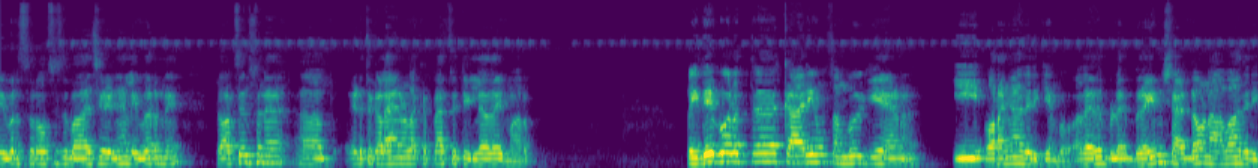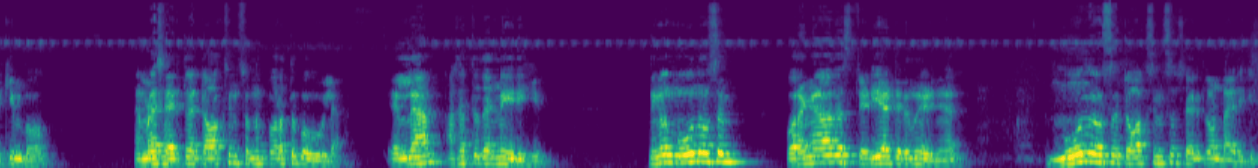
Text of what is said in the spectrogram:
ലിവർ സിറോസിസ് ബാധിച്ചു കഴിഞ്ഞാൽ ലിവറിന് ടോക്സിൻസിനെ എടുത്തു കളയാനുള്ള കപ്പാസിറ്റി ഇല്ലാതായി മാറും. അപ്പൊ ഇതേപോലത്തെ കാര്യം സംഭവിക്കുകയാണ് ഈ ഉറങ്ങാതിരിക്കുമ്പോൾ. അതായത് ബ്രെയിൻ ഷട്ട് ഡൗൺ ആവാതിരിക്കുമ്പോൾ നമ്മുടെ ശരീരത്തിലെ ടോക്സിൻസ് ഒന്നും പുറത്തു പോകില്ല എല്ലാം അകത്ത് തന്നെ ഇരിക്കും. നിങ്ങൾ മൂന്ന് ദിവസം ഉറങ്ങാതെ സ്റ്റഡി ആയിട്ട് ഇരുന്ന് കഴിഞ്ഞാൽ മൂന്ന് ദിവസം ടോക്സിൻസും ശരീരത്തിൽ ഉണ്ടായിരിക്കും.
